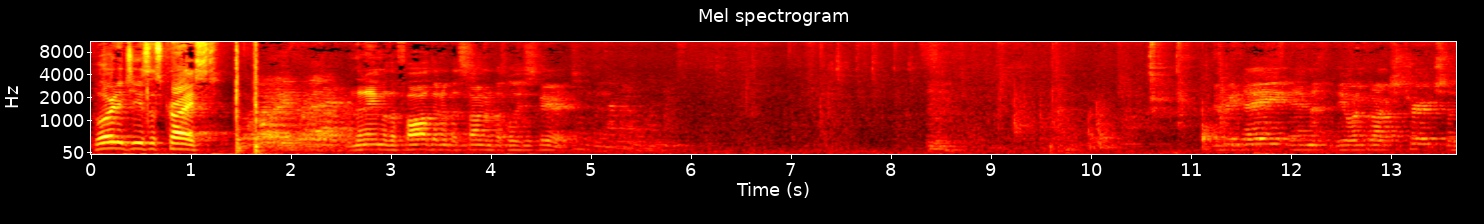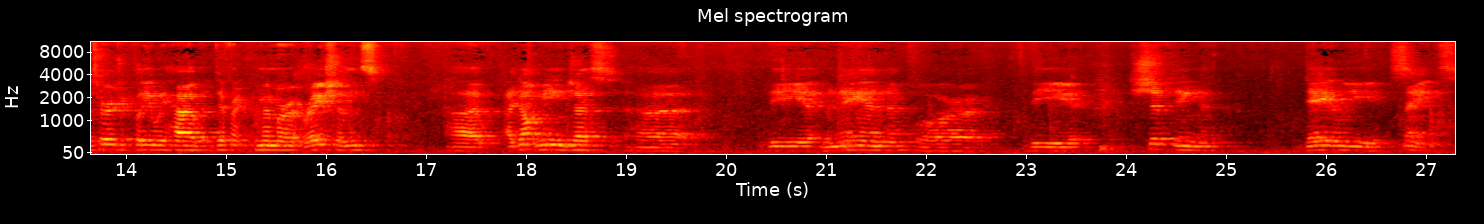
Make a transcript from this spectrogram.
Glory to Jesus Christ. In the name of the Father, and of the Son, and of the Holy Spirit. Every day in the Orthodox Church, liturgically, we have different commemorations. Uh, I don't mean just uh, the Menaion or the shifting daily saints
